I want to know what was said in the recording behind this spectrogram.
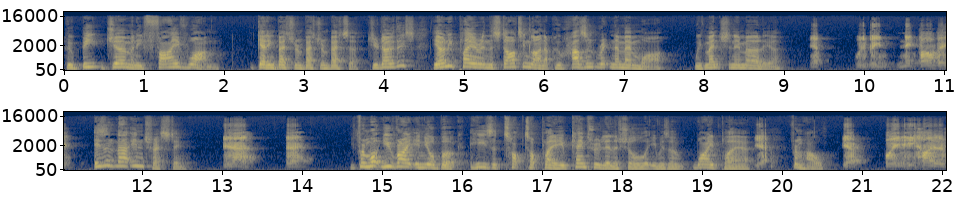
who beat Germany 5 1, getting better and better and better. Do you know this? The only player in the starting lineup who hasn't written a memoir, we've mentioned him earlier. Yep. Would it be Nick Barmby? Isn't that interesting? Yeah, yeah. From what you write in your book, he's a top, top player. He came through Lilleshall, he was a wide player yeah. from Hull. Yeah. Well, he, he kind of,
